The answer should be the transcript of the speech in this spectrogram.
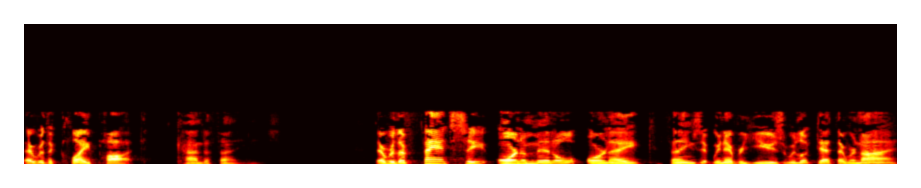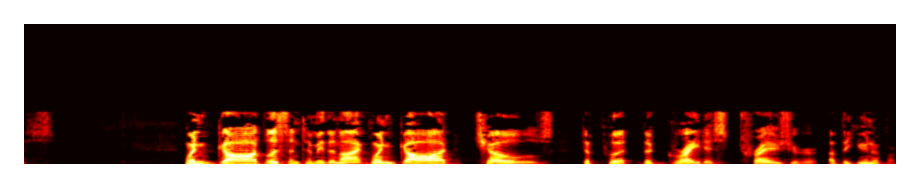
they were the clay pot kind of things. They were the fancy, ornamental, ornate things that we never used. We looked at, they were nice. When God, listen to me tonight, when God chose to put the greatest treasure of the universe,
